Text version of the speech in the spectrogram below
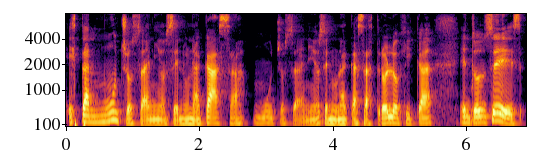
Están muchos años en una casa, muchos años en una casa astrológica, entonces...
